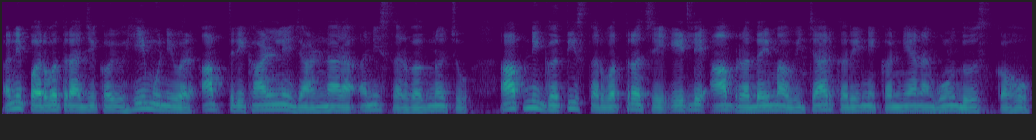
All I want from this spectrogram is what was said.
અને પર્વતરાજે કહ્યું, હે મુનિવર, આપ ત્રિકાળને જાણનારા અને સર્વજ્ઞ છો. આપની ગતિ સર્વત્ર છે, એટલે આપ હૃદયમાં વિચાર કરીને કન્યાના ગુણ દોષ કહો.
